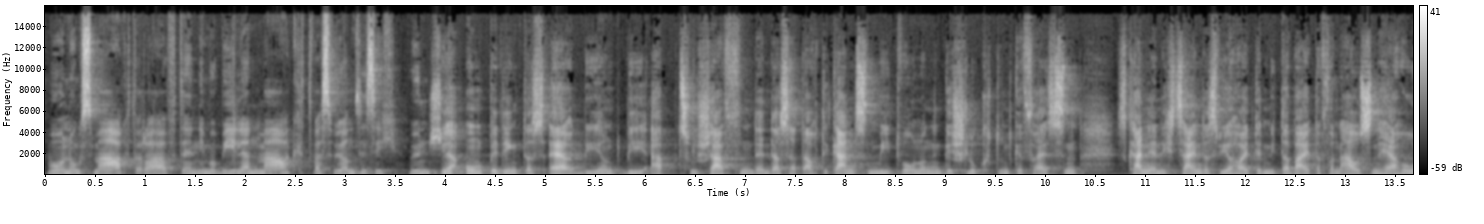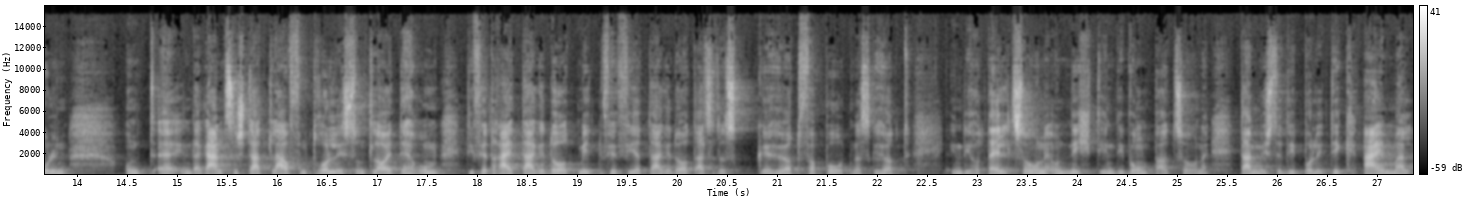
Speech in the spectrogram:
Wohnungsmarkt oder auf den Immobilienmarkt, was würden Sie sich wünschen? Ja, unbedingt das Airbnb abzuschaffen, denn das hat auch die ganzen Mietwohnungen geschluckt und gefressen. Es kann ja nicht sein, dass wir heute Mitarbeiter von außen herholen und äh, in der ganzen Stadt laufen Trolleys und Leute herum, die für drei Tage dort mieten, für vier Tage dort. Also das gehört verboten. Das gehört in die Hotelzone und nicht in die Wohnbauzone. Da müsste die Politik einmal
